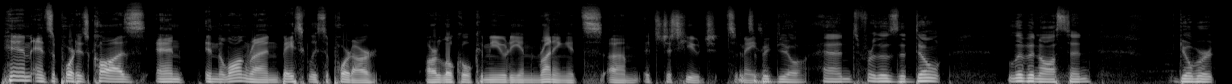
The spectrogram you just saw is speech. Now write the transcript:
him and support his cause and in the long run basically support our our local community and running it's um it's just huge it's amazing It's a big deal. And for those that don't live in Austin, Gilbert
